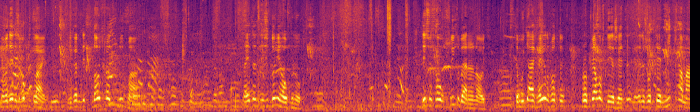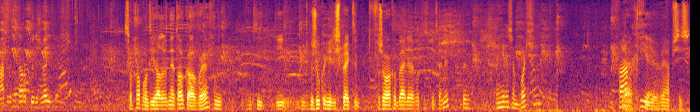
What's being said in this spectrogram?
Ja, maar dit is ook te klein. Je kan dit nooit groot genoeg maken. Nee, dan is het nog niet hoog genoeg. Dit soort vogels vliegen bijna nooit. Dan moet je eigenlijk hele grote propellers neerzetten en een soort thermiek gaan maken dat ze daarop kunnen zweven. Zo grappig, want hier hadden we het net ook over. Hè? Van die, die, die bezoeker hier die spreekt de verzorger bij de. Wat, is, wat zijn dit? De, En hier is een bordje. Een vale ja, gier. gier, Ja, precies.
